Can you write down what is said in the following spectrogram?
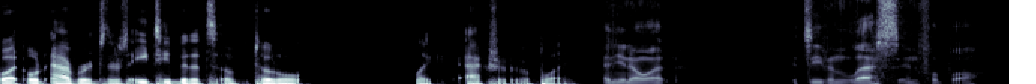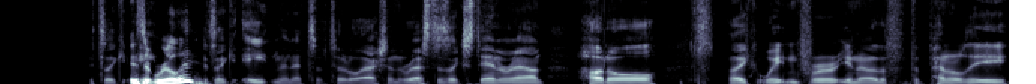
But on average, there's 18 minutes of total like action in a play. And you know what? It's even less in football. It's like Is it really? It's like eight minutes of total action. The rest is like standing around, huddle, like waiting for you know the the penalty,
